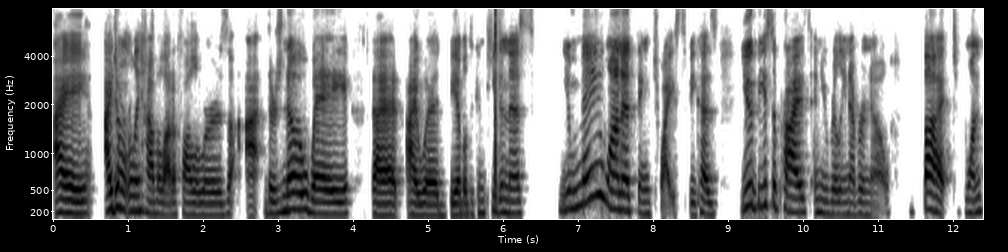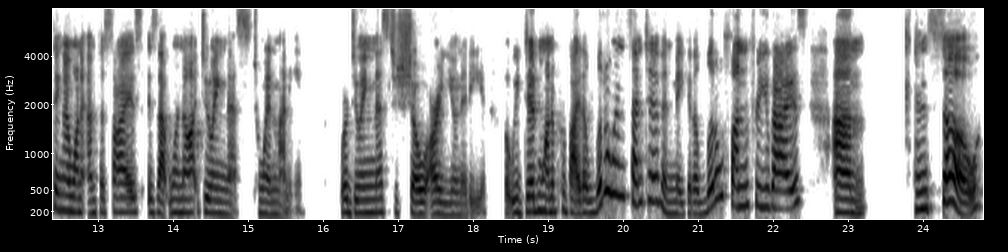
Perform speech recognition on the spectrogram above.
I I don't really have a lot of followers. I, there's no way that I would be able to compete in this. You may want to think twice because you'd be surprised and you really never know. But one thing I want to emphasize is that we're not doing this to win money. We're doing this to show our unity. But we did want to provide a little incentive and make it a little fun for you guys. Um, and so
